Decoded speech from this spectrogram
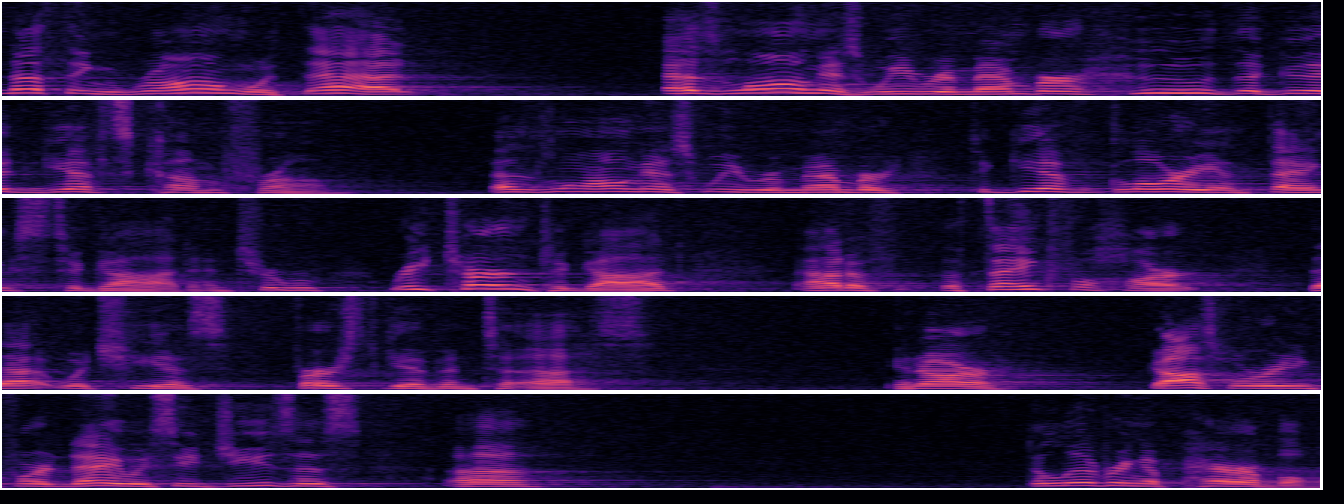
nothing wrong with that as long as we remember who the good gifts come from, as long as we remember to give glory and thanks to God and to return to God out of a thankful heart that which He has first given to us. In our gospel reading for today, we see Jesus uh, delivering a parable,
